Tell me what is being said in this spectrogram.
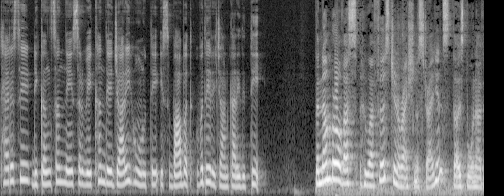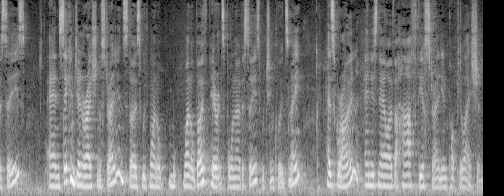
ਥੈਰੇਸੇ ਡਿਕਨਸਨ ਨੇ ਸਰਵੇਖਣ ਦੇ ਜਾਰੀ ਹੋਣ ਉਤੇ ਇਸ ਬਾਬਤ ਵਧੇਰੇ ਜਾਣਕਾਰੀ ਦਿੱਤੀ। The number of us who are first generation Australians, those born overseas, and second generation Australians, those with one or, one or both parents born overseas, which includes me, has grown and is now over half the Australian population.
